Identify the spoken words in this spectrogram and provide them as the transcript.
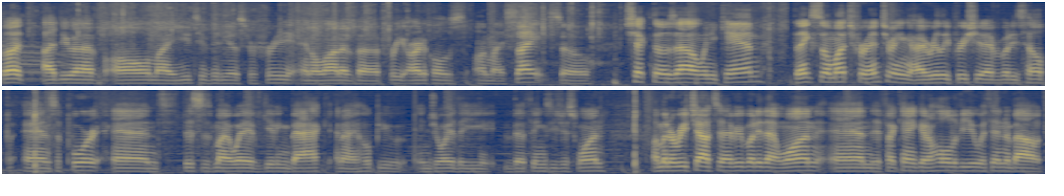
But I do have all my YouTube videos for free and a lot of uh, free articles on my site. So check those out when you can. Thanks so much for entering. I really appreciate everybody's help and support. And this is my way of giving back. And I hope you enjoy the, the things you just won. I'm going to reach out to everybody that won. And if I can't get a hold of you within about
